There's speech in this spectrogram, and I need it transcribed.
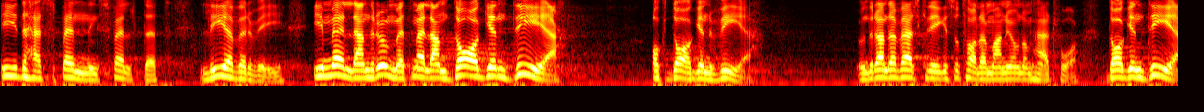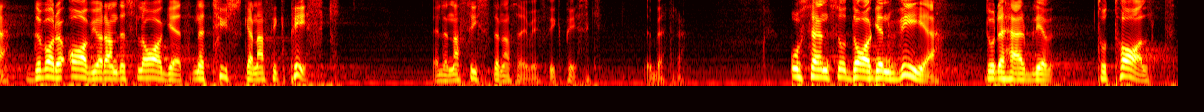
I det här spänningsfältet lever vi, i mellanrummet mellan dagen D och dagen V. Under andra världskriget så talade man ju om de här två. Dagen D, det var det avgörande slaget när tyskarna fick pisk. Eller nazisterna säger vi, fick pisk. Det är bättre. Och sen så dagen V, då det här blev totalt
